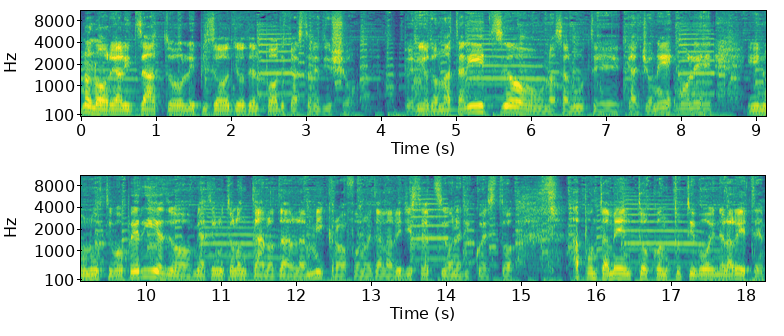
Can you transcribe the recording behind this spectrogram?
non ho realizzato l'episodio del podcast Radio Show periodo natalizio, una salute cagionevole in un ultimo periodo, mi ha tenuto lontano dal microfono e dalla registrazione di questo appuntamento con tutti voi nella rete.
